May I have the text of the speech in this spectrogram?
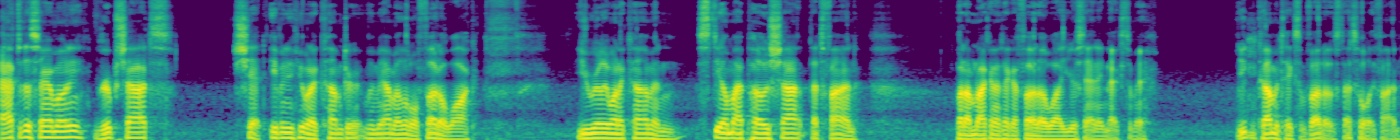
after the ceremony, group shots, shit. Even if you want to come to with me on my little photo walk, you really want to come and steal my pose shot, that's fine. But I'm not going to take a photo while you're standing next to me. You can come and take some photos. That's totally fine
